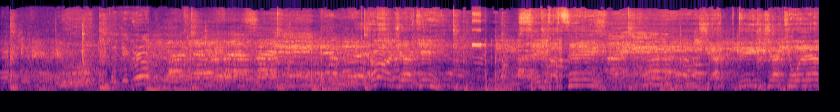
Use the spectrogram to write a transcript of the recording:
Come on, Jacki. C'est parti. Jack, big Jacki Ouellet.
